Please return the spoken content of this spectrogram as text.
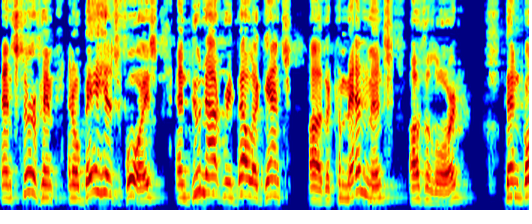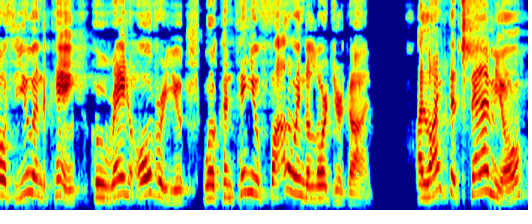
and serve him and obey his voice and do not rebel against uh, the commandments of the Lord, then both you and the king who reign over you will continue following the Lord your God. I like that Samuel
